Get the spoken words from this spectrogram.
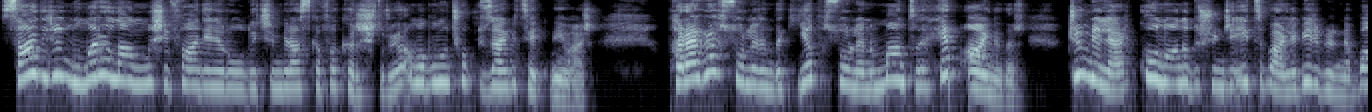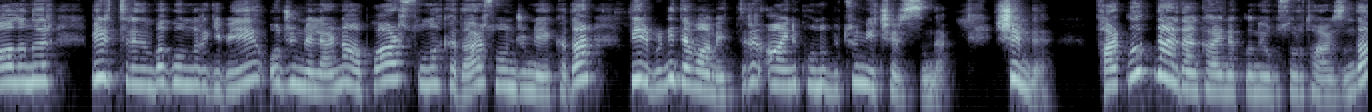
Sadece numaralanmış ifadeler olduğu için biraz kafa karıştırıyor ama bunun çok güzel bir tekniği var. Paragraf sorularındaki yapı sorularının mantığı hep aynıdır. Cümleler konu ana düşünce itibariyle birbirine bağlanır. Bir trenin vagonları gibi o cümleler ne yapar? Sona kadar, son cümleye kadar birbirini devam ettirir. Aynı konu bütünlüğü içerisinde. Şimdi farklılık nereden kaynaklanıyor bu soru tarzında?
